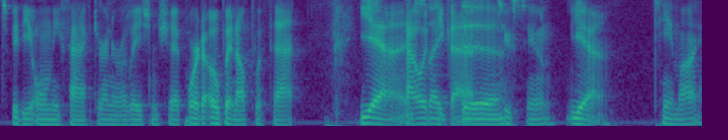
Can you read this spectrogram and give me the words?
to be the only factor in a relationship, or to open up with that, Yeah, that it's would like be bad the too soon. yeah. TMI.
